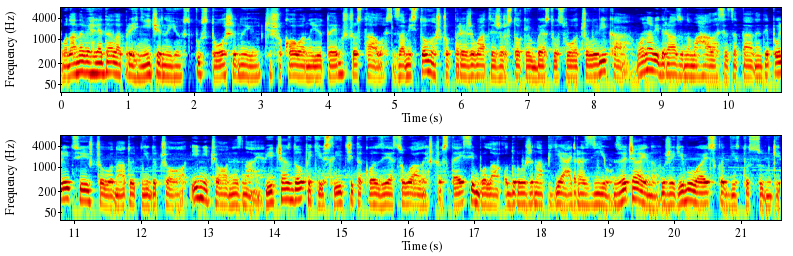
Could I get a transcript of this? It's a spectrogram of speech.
Вона не виглядала пригніченою, спустошеною чи шокованою тим, що сталося. Замість того, щоб переживати жорстоке вбивство свого чоловіка, вона відразу намагалася запевнити поліцію, що вона тут ні до чого і нічого не знає. Під час допитів слідчі також з'ясували, що Стейсі була одружена п'ять разів. Звичайно, у житті бувають складні стосунки,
